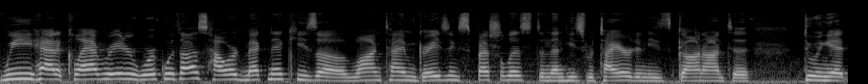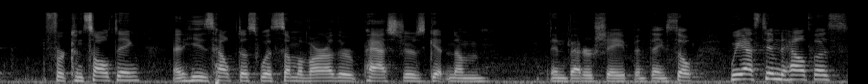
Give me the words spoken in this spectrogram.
we had a collaborator work with us, Howard Moechnig. He's a longtime grazing specialist, and then he's retired and he's gone on to doing it for consulting. And he's helped us with some of our other pastures, getting them in better shape and things. So we asked him to help us.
